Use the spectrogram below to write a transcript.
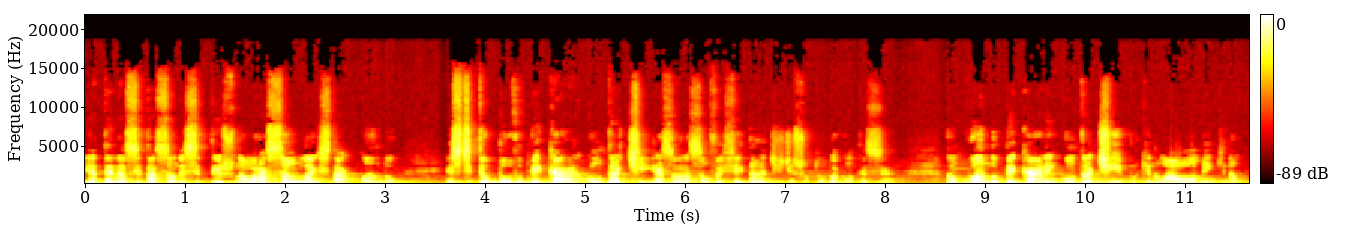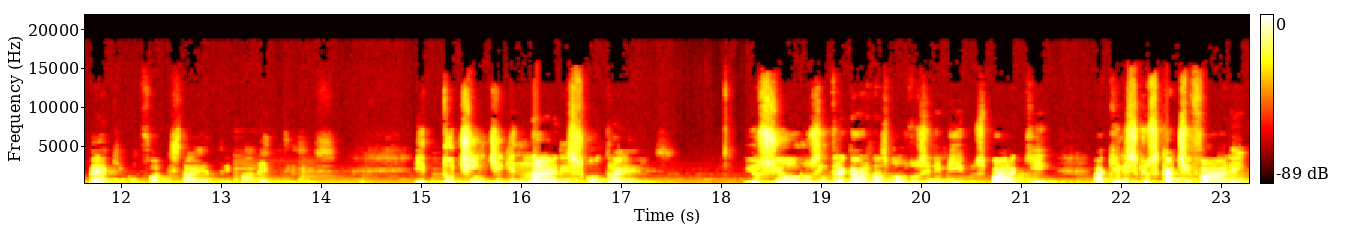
E até na citação desse texto na oração, lá está: Quando este teu povo pecar contra ti, essa oração foi feita antes disso tudo acontecer. Então, quando pecarem contra ti, porque não há homem que não peque, conforme está entre parênteses, e tu te indignares contra eles, e o Senhor os entregar nas mãos dos inimigos, para que aqueles que os cativarem,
